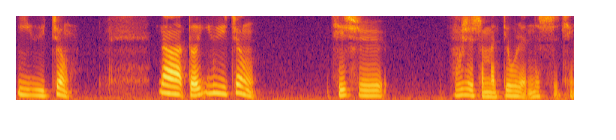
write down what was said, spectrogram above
抑郁症。那得抑郁症其实不是什么丢人的事情，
